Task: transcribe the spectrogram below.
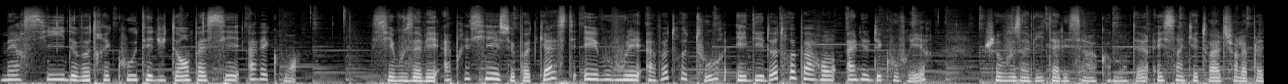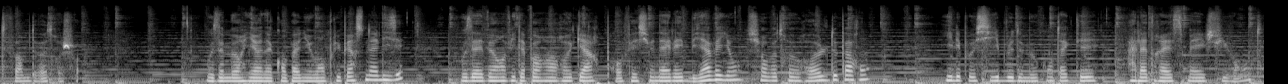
Merci de votre écoute et du temps passé avec moi. Si vous avez apprécié ce podcast et vous voulez à votre tour aider d'autres parents à le découvrir, je vous invite à laisser un commentaire et 5 étoiles sur la plateforme de votre choix. Vous aimeriez un accompagnement plus personnalisé? Vous avez envie d'avoir un regard professionnel et bienveillant sur votre rôle de parent? Il est possible de me contacter à l'adresse mail suivante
